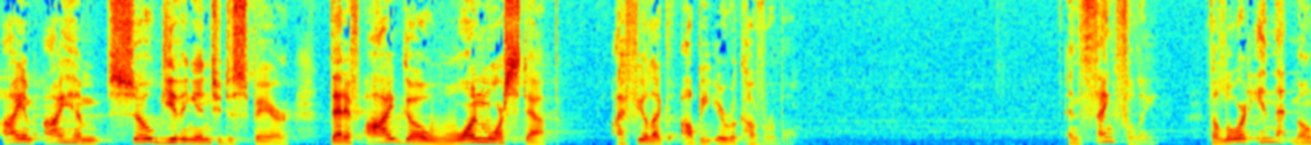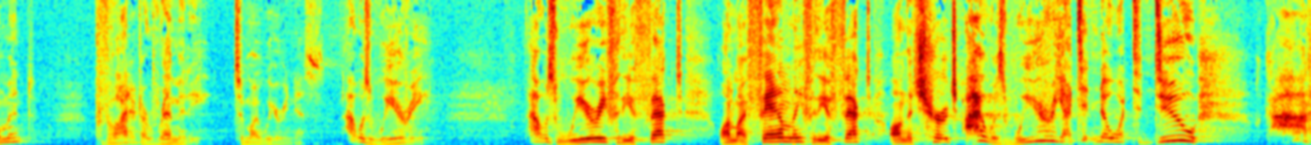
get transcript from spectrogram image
I am, I am so giving in to despair that if I go one more step, I feel like I'll be irrecoverable. And thankfully, the Lord in that moment provided a remedy to my weariness. I was weary. I was weary for the effect on my family, for the effect on the church. I was weary. I didn't know what to do. God,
